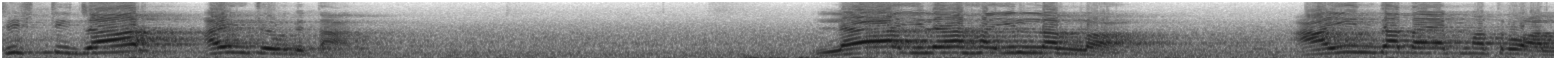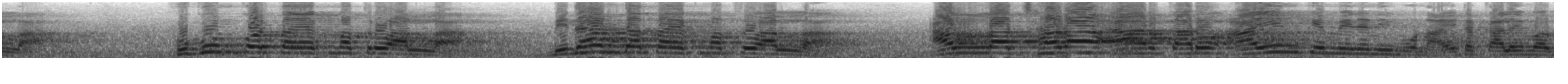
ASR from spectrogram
সৃষ্টি যার আইন চলবে তার। লা ইলাহা ইল্লাল্লাহ আইনদাতা একমাত্র আল্লাহ হুকুমকর্তা একমাত্র আল্লাহ বিধানদাতা একমাত্র আল্লাহ। আল্লাহ ছাড়া আর কারও আইনকে মেনে নিব না এটা কালেমার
